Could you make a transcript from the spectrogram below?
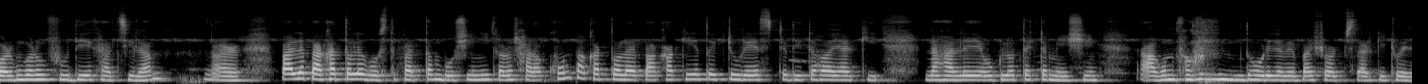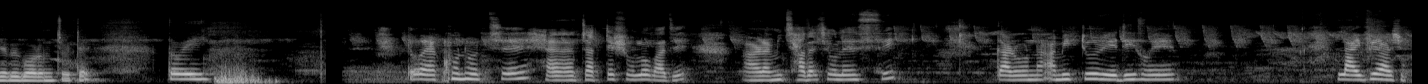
গরম গরম ফু দিয়ে খাচ্ছিলাম। আর পারলে পাখার তলায় বসতে পারতাম, বসিনি। কারণ সারাক্ষণ পাখার তলায়, পাখাকে তো একটু রেস্ট দিতে হয় আর কি। নাহলে ওগুলো তো একটা মেশিন আগুন ফাগুন ধরে যাবে বা শর্ট সার্কিট হয়ে যাবে গরম চোটে। তো এই। তো এখন হচ্ছে চারটে ষোলো বাজে। আর আমি ছাদে চলে এসেছি। কারণ আমি একটু রেডি হয়ে লাইভে আসব।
